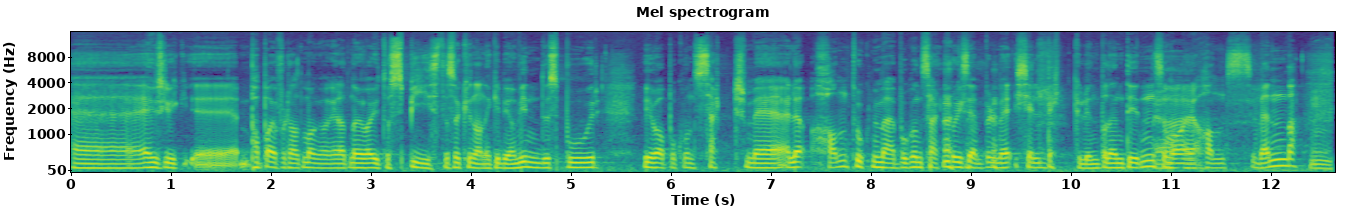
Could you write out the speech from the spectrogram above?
Eh, jeg husker vi, eh, Pappa har jo fortalt mange ganger at når vi var ute og spiste, så kunne han ikke be om vindusbord. Vi var på konsert med Eller han tok med meg på konsert f.eks. med Kjell Bekkelund på den tiden, som var hans venn. da Mm.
